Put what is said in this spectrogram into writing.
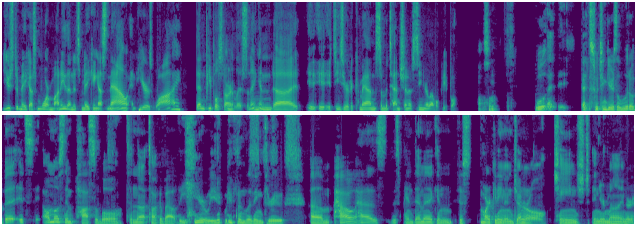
used to make us more money than it's making us now. And here's why. Then people start mm-hmm. listening and uh, it, it's easier to command some attention of senior level people. Awesome. Well, switching gears a little bit, it's almost impossible to not talk about the year we we've been living through. Um, how has this pandemic and just marketing in general changed in your mind, or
